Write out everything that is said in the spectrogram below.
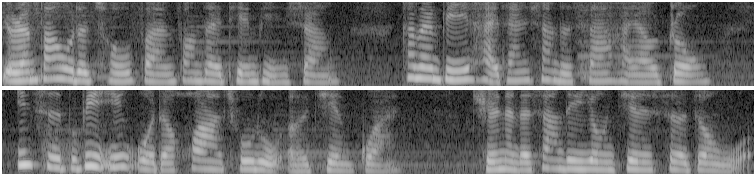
有人把我的愁烦放在天平上，他们比海滩上的沙还要重，因此不必因我的话粗鲁而见怪。全能的上帝用箭射中我。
